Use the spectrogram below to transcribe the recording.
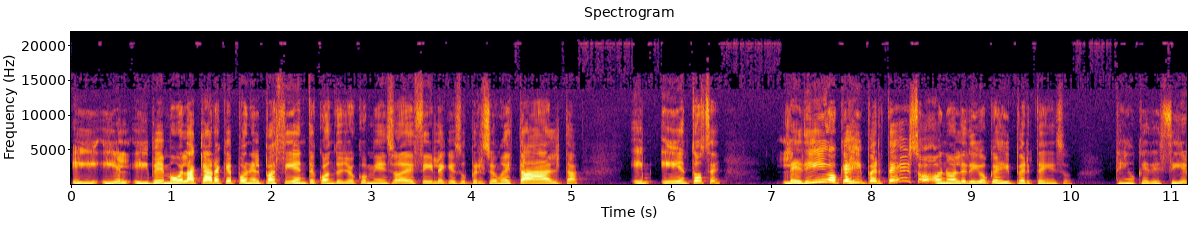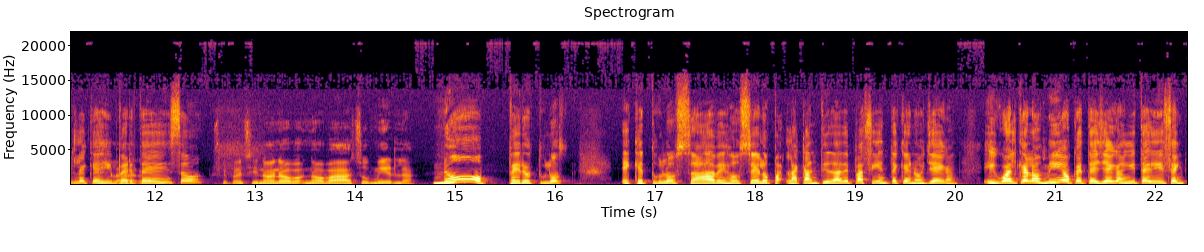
y, vemos la cara que pone el paciente cuando yo comienzo a decirle que su presión está alta y, y entonces, ¿le digo que es hipertenso o no le digo que es hipertenso? Tengo que decirle que es hipertenso. Sí, pues si no, no va a asumirla. No, pero tú lo es que tú lo sabes, José, la cantidad de pacientes que nos llegan, igual que los míos que te llegan y te dicen,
